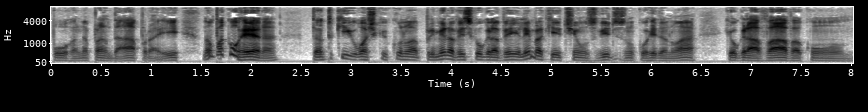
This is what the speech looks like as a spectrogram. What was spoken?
porra, né? Pra andar por aí. Não pra correr, né? Tanto que eu acho que quando a primeira vez que eu gravei, lembra que tinha uns vídeos no Corrida no Ar que eu gravava com,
